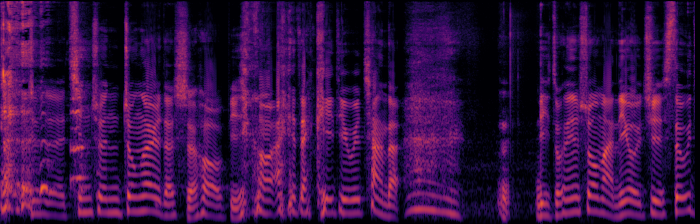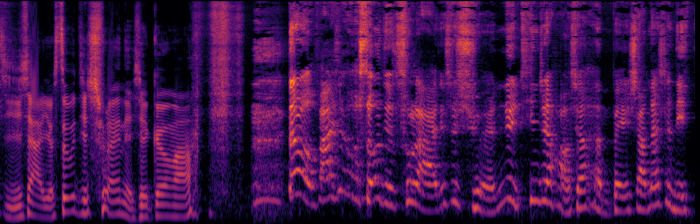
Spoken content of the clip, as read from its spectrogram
就是青春中二的时候，比较爱在 KTV 唱的。嗯你昨天说嘛，你有去搜集一下，有搜集出来哪些歌吗？但是我发现我搜集出来，就是旋律听着好像很悲伤，但是你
